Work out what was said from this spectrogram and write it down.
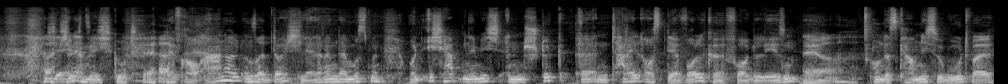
Ich erinnere mich. gut, ja. Der Frau Arnold, unserer Deutschlehrerin, da muss man. Und ich habe nämlich ein Stück, äh, einen Teil aus Der Wolke vorgelesen. Ja. Und das kam nicht so gut, weil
